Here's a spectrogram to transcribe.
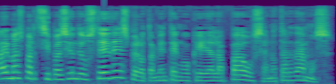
Hay más participación de ustedes, pero también tengo que ir a la pausa, no tardamos.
